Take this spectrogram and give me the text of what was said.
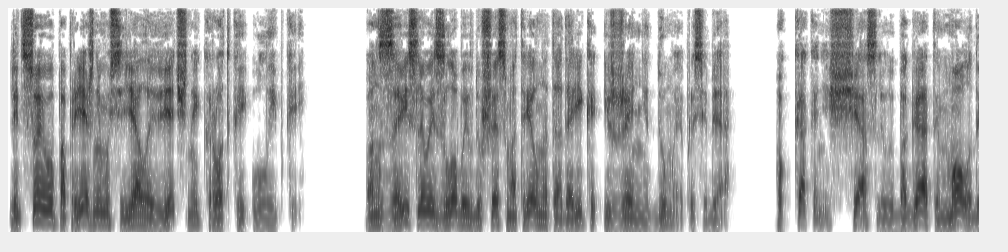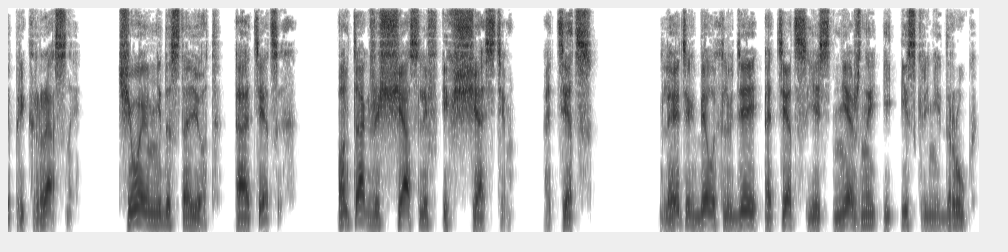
Лицо его по-прежнему сияло вечной кроткой улыбкой. Он с завистливой злобой в душе смотрел на Теодорика и Женни, думая про себя. О, как они счастливы, богаты, молоды, прекрасны! Чего им не достает? А отец их? Он также счастлив их счастьем. Отец. Для этих белых людей отец есть нежный и искренний друг,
